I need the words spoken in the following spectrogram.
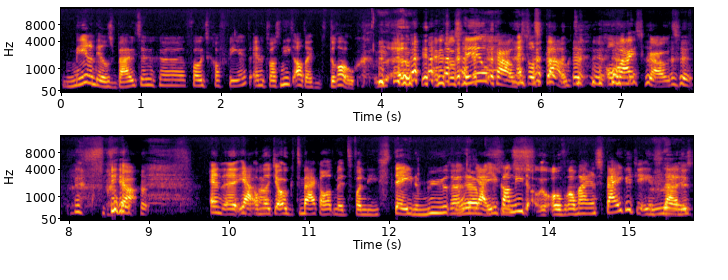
Merendeels buiten gefotografeerd. En het was niet altijd droog. En het was heel En koud. het was koud. Onwijs koud. Ja, En eh, ja, Ja. omdat je ook te maken had met van die stenen muren. Ja, Ja, je kan niet overal maar een spijkertje inslaan. Nee. Dus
